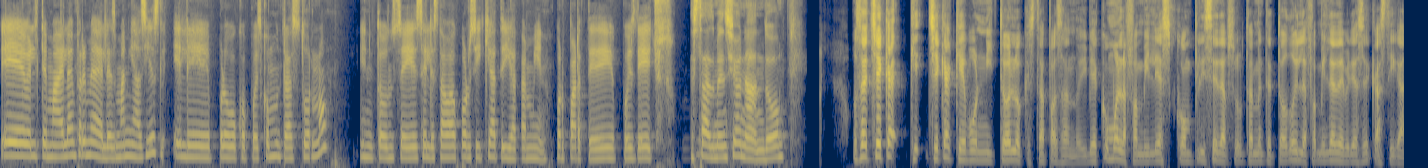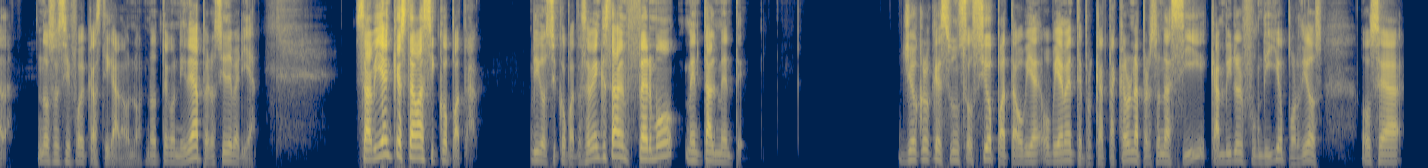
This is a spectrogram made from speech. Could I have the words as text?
Eh, el tema de la enfermedad de las maniasis eh, le provocó pues como un trastorno. Entonces él estaba por psiquiatría también, por parte de pues de ellos. Estás mencionando O sea, checa, que- checa qué bonito lo que está pasando y ve cómo la familia es cómplice de absolutamente todo y la familia debería ser castigada. No sé si fue castigada o no, no tengo ni idea, pero sí debería. Sabían que estaba psicópata. Digo psicópata, sabían que estaba enfermo mentalmente. Yo creo que es un sociópata, obvia- obviamente, porque atacar a una persona así, cambiarlo el fundillo, por Dios. O sea,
